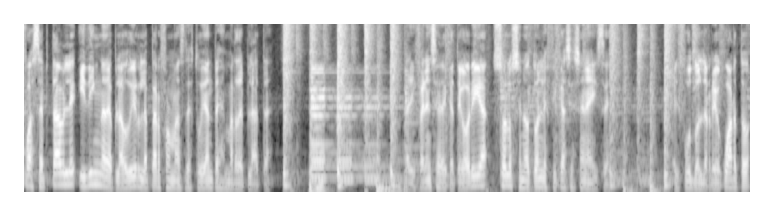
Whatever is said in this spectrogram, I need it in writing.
Fue aceptable y digna de aplaudir la performance de estudiantes de Mar del Plata. La diferencia de categoría solo se notó en la eficacia Geneise. El fútbol de Río Cuarto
